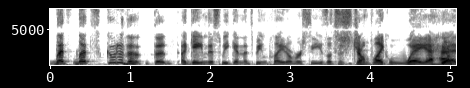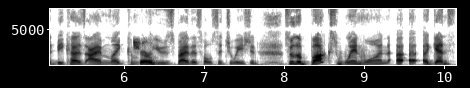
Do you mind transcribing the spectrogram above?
Let's let's go to the the a game this weekend that's being played overseas. Let's just jump like way ahead yeah. because I'm like confused sure. by this whole situation. So the Bucks win one uh, uh against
